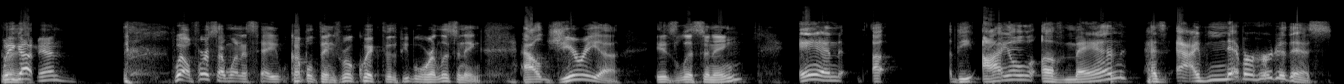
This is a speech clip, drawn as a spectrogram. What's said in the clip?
do you got, man? Well, first, I want to say a couple things real quick for the people who are listening. Algeria is listening, and uh, the Isle of Man has. I've never heard of this.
